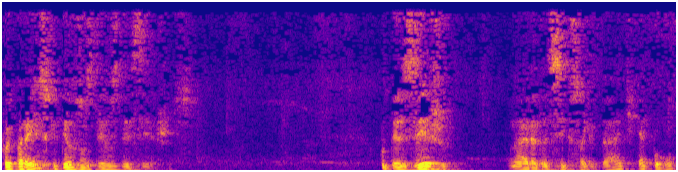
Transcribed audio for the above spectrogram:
Foi para isso que Deus nos deu os desejos. O desejo na área da sexualidade é bom.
